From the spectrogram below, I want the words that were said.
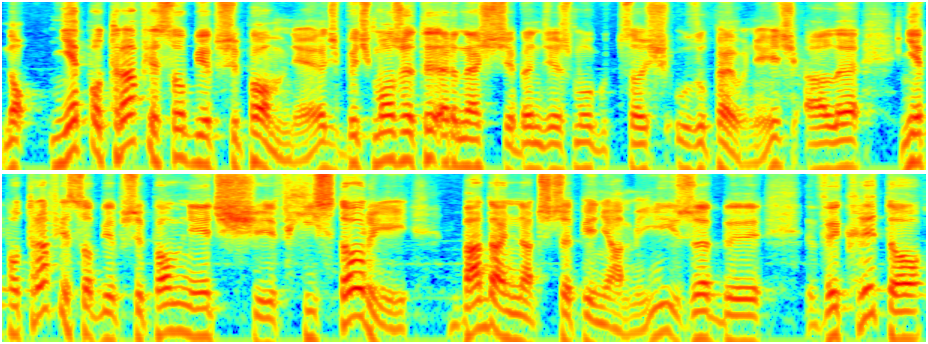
No, nie potrafię sobie przypomnieć, być może ty, Erneście, będziesz mógł coś uzupełnić, ale nie potrafię sobie przypomnieć w historii badań nad szczepieniami, żeby wykryto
